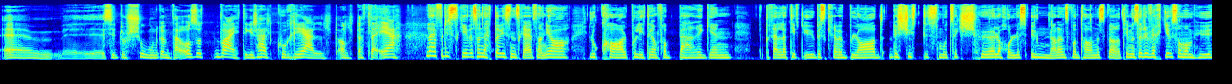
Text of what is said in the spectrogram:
eh, situasjon rundt her. Og så veit jeg ikke helt hvor reelt alt dette er. Nei, for de skriver, så Nettavisen skrev sånn ja, lokalpolitikeren fra Bergen, et relativt ubeskrevet blad, beskyttes mot seg sjøl og holdes unna den spontane spørretimen. Så det virker jo som om hun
